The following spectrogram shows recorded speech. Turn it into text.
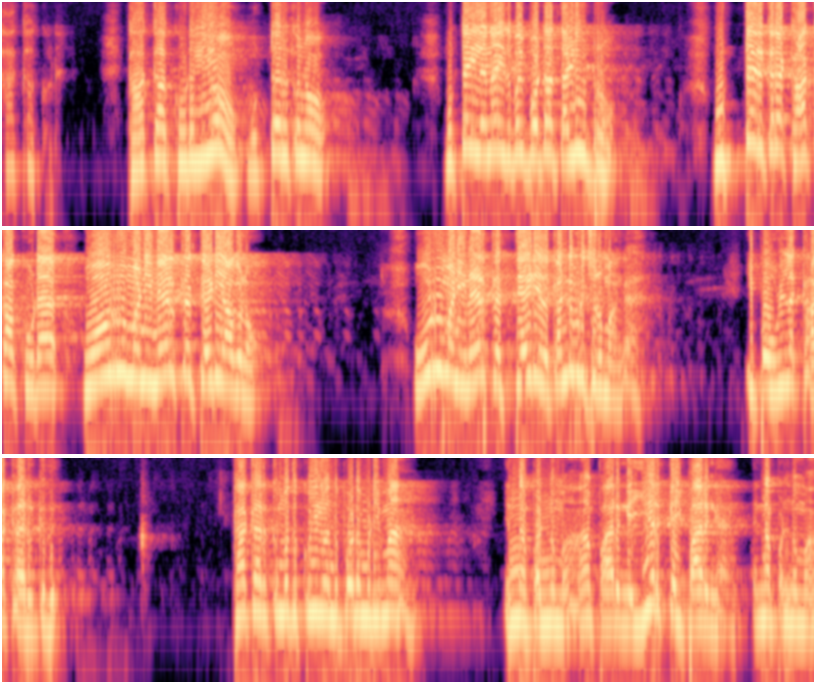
காக்கா கூடு. காக்கா கூடுலயும் முட்டை இருக்கணும். முட்டை இல்லைன்னா இது போய் போட்டா தள்ளி விட்டுரும். முட்டை இருக்கிற காக்கா கூட ஒரு மணி நேரத்துல தேடி ஆகணும். ஒரு மணி நேரத்தில் தேடி அதை கண்டுபிடிச்சிருமாங்க. இப்ப உள்ள காக்கா இருக்குது. காக்கா இருக்கும்போது குயில் வந்து போட முடியுமா? என்ன பண்ணுமா? பாருங்க இயற்கை பாருங்க. என்ன பண்ணுமா?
